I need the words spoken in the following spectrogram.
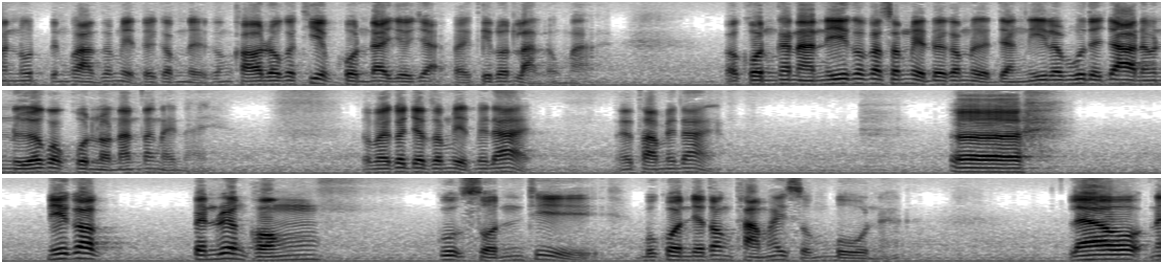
มนุษย์เป็นความสำเร็จโดยกำเนิดของเขาเราก็เทียบคนได้เยอะแยะไปที่ลดหลั่นลงมาพอคนขนาดนี้ก็ก็สำเร็จโดยกำเนิดอย่างนี้แล้วพระพุทธเจ้าเนี่ยมันเหนือกว่าคนเหล่านั้นตั้งไหนไหนทำไมก็จะสำเร็จไม่ได้ทำไม่ได้เออนี่ก็เป็นเรื่องของกุศลที่บุคคลจะต้องทำให้สมบูรณ์นะแล้วใน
